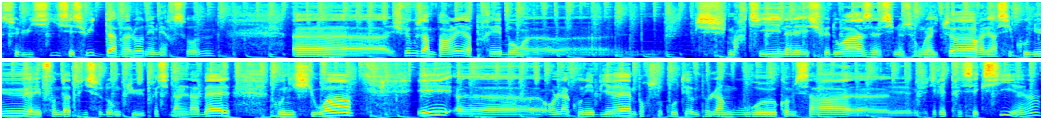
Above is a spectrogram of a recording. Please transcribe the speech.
celui-ci c'est celui d'Avalon Emerson. Euh, je vais vous en parler après. Bon, euh, Martine, elle est suédoise, c'est une songwriter, elle est assez connue, elle est fondatrice donc du précédent label, Konishiwa. Et euh, on la connaît bien pour ce côté un peu langoureux comme ça, je dirais très sexy, hein,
